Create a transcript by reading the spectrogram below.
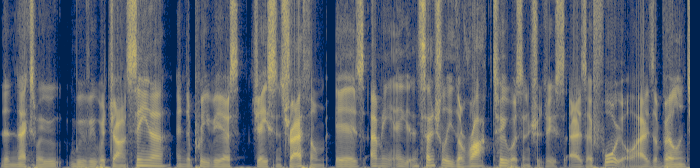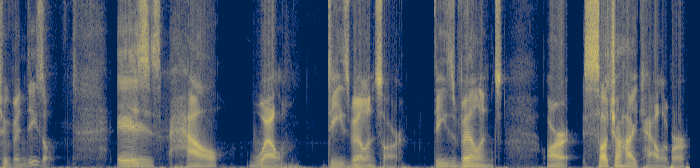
the next movie movie with John Cena, and the previous Jason Stratham is I mean essentially The Rock too was introduced as a foil as a villain to Vin Diesel. Is, is how well these villains are. These villains are such a high caliber.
